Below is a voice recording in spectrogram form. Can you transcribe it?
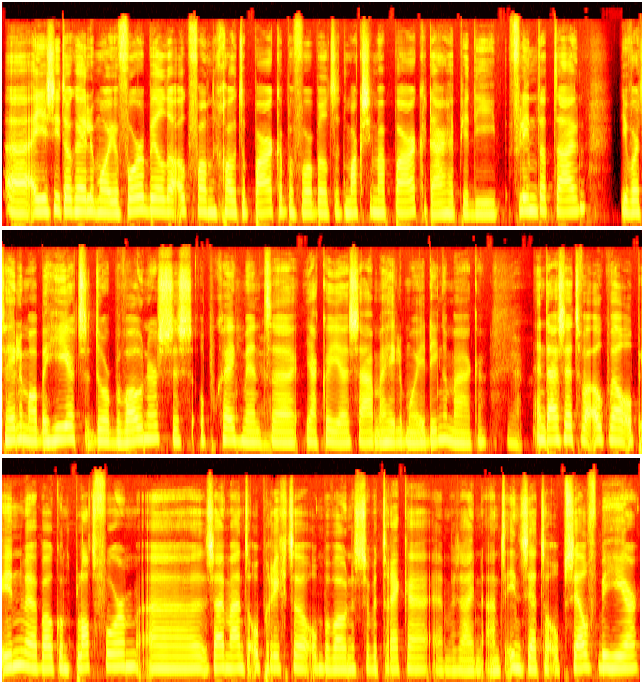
Uh, en je ziet ook hele mooie voorbeelden, ook van grote parken, bijvoorbeeld het Maxima Park. Daar heb je die vlindertuin. Die wordt helemaal beheerd door bewoners. Dus op een gegeven moment ja. ja kun je samen hele mooie dingen maken. Ja. En daar zetten we ook wel op in. We hebben ook een platform, zijn we aan het oprichten om bewoners te betrekken. En we zijn aan het inzetten op zelfbeheer.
